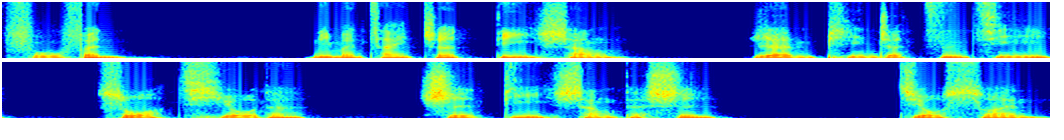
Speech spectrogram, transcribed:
福分。你们在这地上，仍凭着自己所求的，是地上的事。就算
